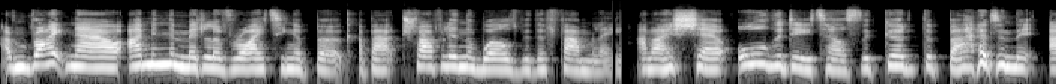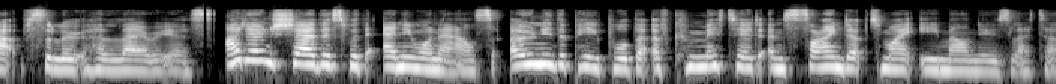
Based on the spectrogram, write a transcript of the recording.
And right now, I'm in the middle of writing a book about traveling the world with a family. And I share all the details the good, the bad, and the absolute hilarious. I don't share this with anyone else, only the people that have committed and signed up to my email newsletter.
